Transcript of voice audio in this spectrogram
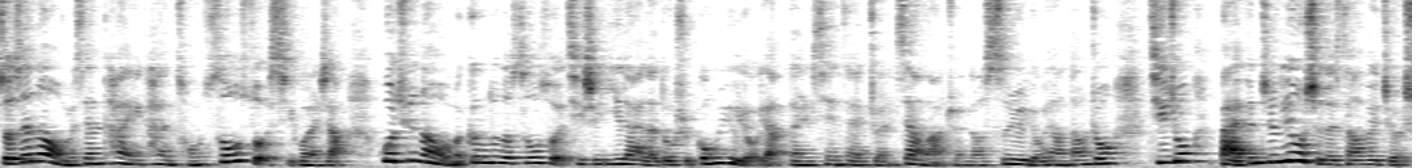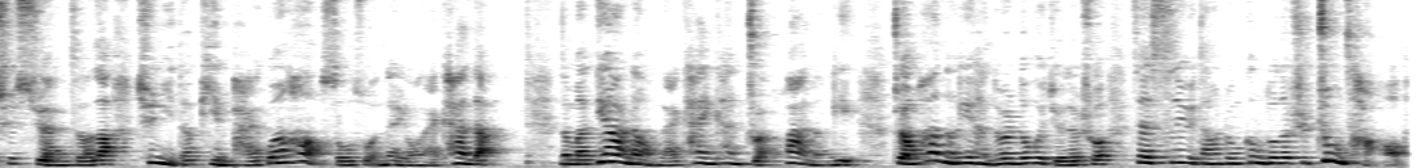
首先呢，我们先看一看从搜索习惯上，过去呢，我们更多的搜索其实依赖的都是公域流量，但是现在转向了，转到私域流量当中，其中百分之六十的消费者是。选择了去你的品牌官号搜索内容来看的。那么第二呢，我们来看一看转化能力。转化能力，很多人都会觉得说，在私域当中更多的是种草，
